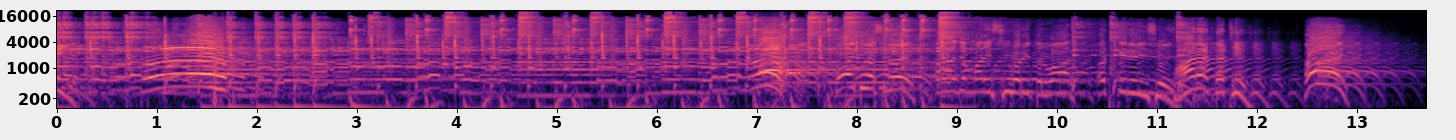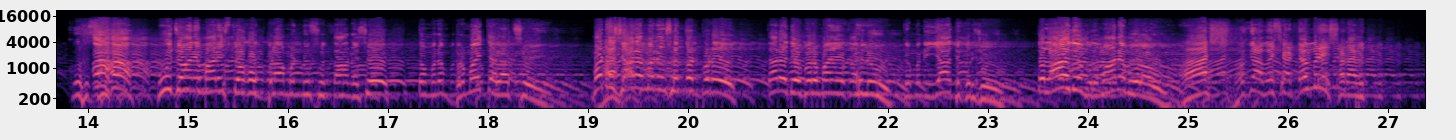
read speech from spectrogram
હાલો તો ઉપડી જાઓ કોઈ દિવસ નહીં અને આજે મારી સિંહોરી તલવાર અટકી રહી છે ભારત નથી હે! ગુરુજી આહા! હું જો આને મારીશ તો કોઈ બ્રાહ્મણનું સંતાન હશે તો મને ભ્રમાઈતા લાગશે માટે જ્યારે મને સંકટ પડે ત્યારે દેવ બ્રહ્માએ કહેલું કે મને યાદ કરજો તો લાવ દેવ બ્રહ્માને બોલાવું હાશ ભગા બચા ડમરી સડાવે એ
